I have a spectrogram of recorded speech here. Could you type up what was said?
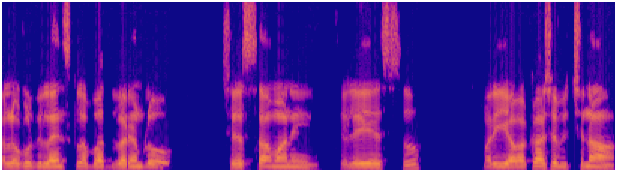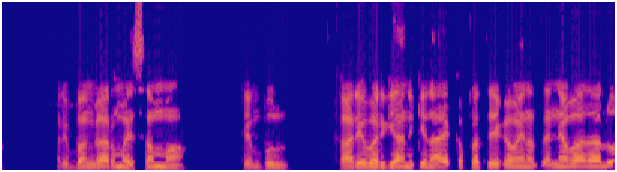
కల్వకుర్తి లయన్స్ క్లబ్ ఆధ్వర్యంలో చేస్తామని తెలియజేస్తూ మరి ఈ అవకాశం ఇచ్చిన మరి బంగారు మైసమ్మ టెంపుల్ కార్యవర్గానికి నా యొక్క ప్రత్యేకమైన ధన్యవాదాలు.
